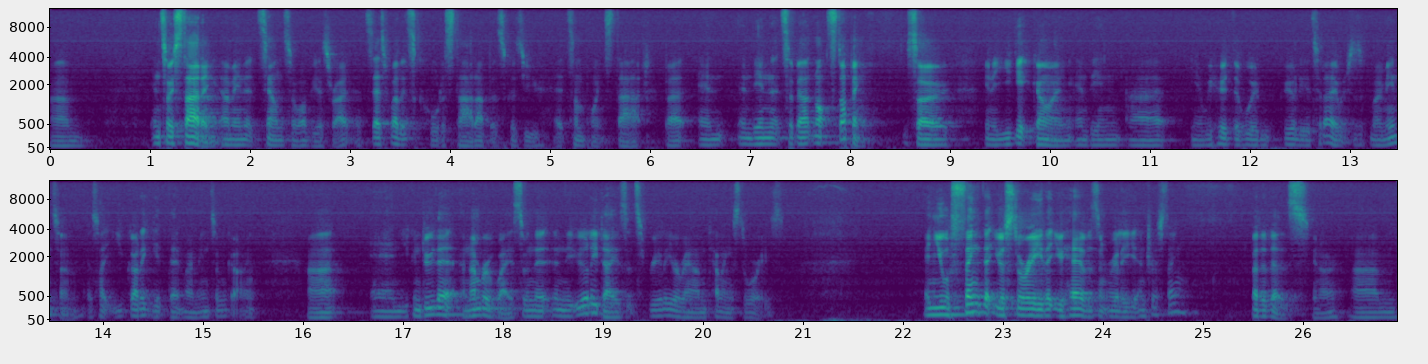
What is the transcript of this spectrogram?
Um, and so starting, I mean, it sounds so obvious, right? It's, that's why it's called a startup, is because you at some point start. But, and, and then it's about not stopping. So, you know, you get going and then, uh, you know, we heard the word earlier today, which is momentum. It's like you've got to get that momentum going. Uh, and you can do that a number of ways. So in the, in the early days, it's really around telling stories. And you'll think that your story that you have isn't really interesting, but it is, you know, um,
